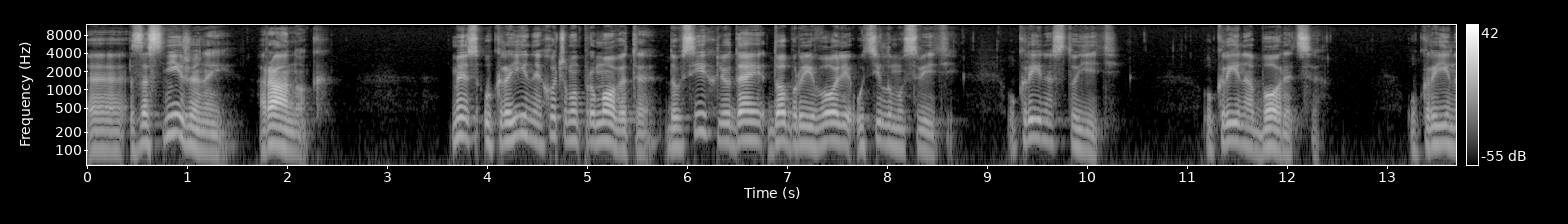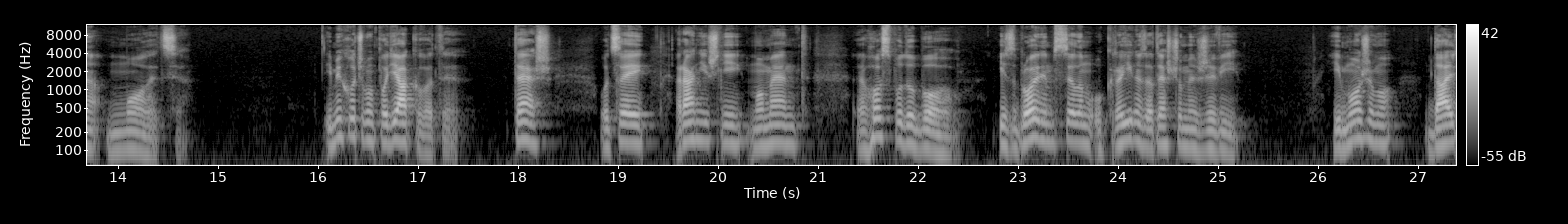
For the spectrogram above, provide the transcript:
е, засніжений ранок ми з України хочемо промовити до всіх людей доброї волі у цілому світі. Україна стоїть, Україна бореться, Україна молиться. І ми хочемо подякувати теж у цей ранішній момент Господу Богу і Збройним силам України за те, що ми живі, і можемо далі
